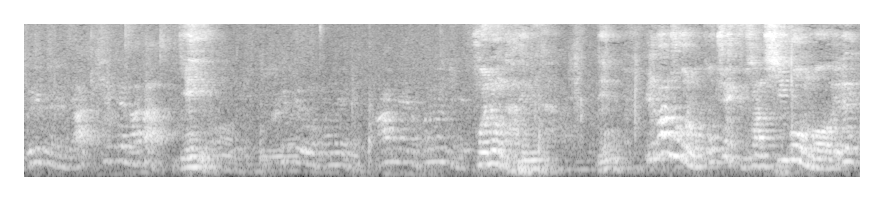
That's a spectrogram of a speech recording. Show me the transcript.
그러면 약칠 때마다 예예 다음에도 보면 혼용 다 됩니다. 네. 일반적으로 고추에 규산 치고 뭐 이래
